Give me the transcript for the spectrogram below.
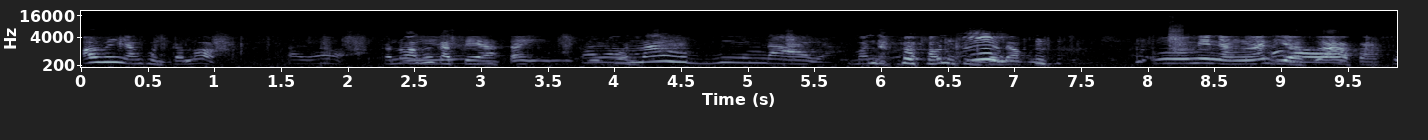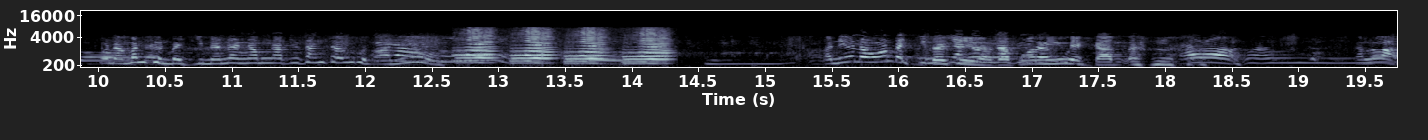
เอาไม่ยังผลกระลอก กระลอกคือกระแตก็เราไม่บินได้อะมันมันขึ้นไปแล้วมีอย่างงั้นเดียวคืออาปากโซ่คนน่ะมันขึ้นไปกินนั่นน่ะงับงับอยู่ทั้งเทิงขุนอันนิ้วอันนิ้วน้องมันไปกินจะยังขี่งับกังับบอพ่ยู่อทั้งนิ่งขุเด็นกกันกระโดดมันกระโดด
